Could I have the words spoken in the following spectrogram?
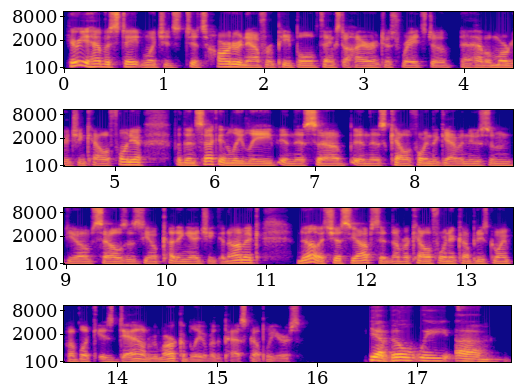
here you have a state in which it's, it's harder now for people, thanks to higher interest rates, to have a mortgage in California. But then secondly, Lee, in this uh, in this California that Gavin Newsom, you know, sells as, you know, cutting edge economic. No, it's just the opposite. Number of California companies going public is down remarkably over the past couple of years. Yeah, Bill, we um,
